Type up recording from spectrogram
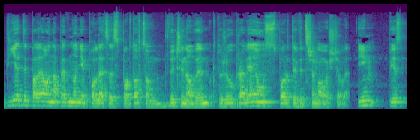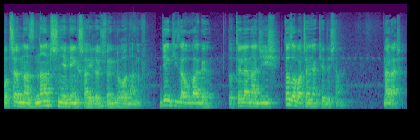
Diety paleo na pewno nie polecę sportowcom wyczynowym, którzy uprawiają sporty wytrzymałościowe. Im jest potrzebna znacznie większa ilość węglowodanów. Dzięki za uwagę. To tyle na dziś. Do zobaczenia kiedyś tam. Na razie.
